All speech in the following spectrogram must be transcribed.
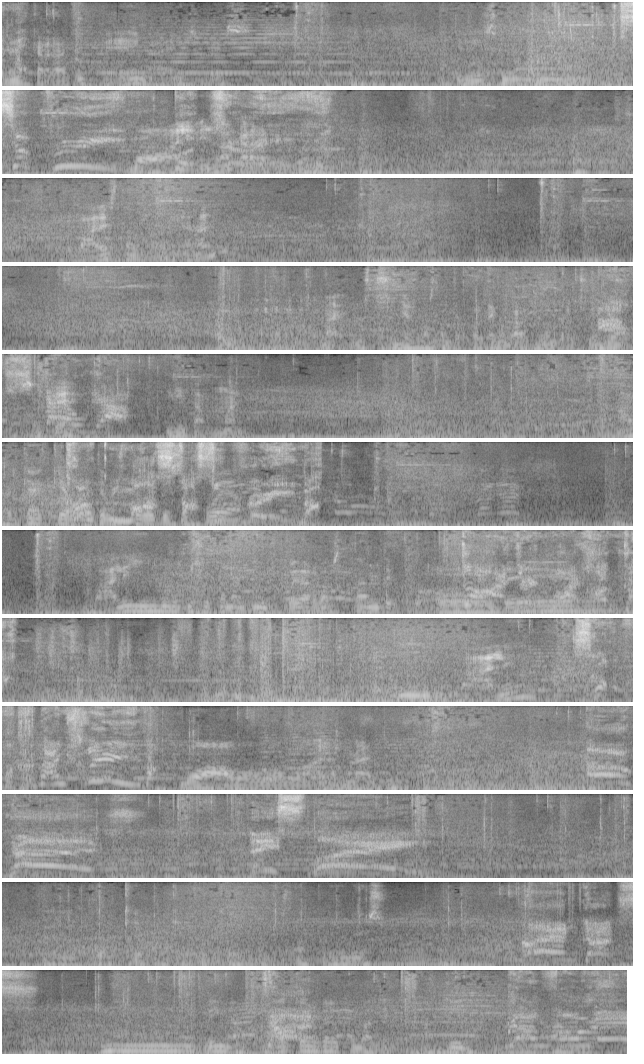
Voy a cargar aquí. Venga, eso es mismo. Vale, viene una cara de bueno. Vale, estamos genial. Vale, nuestro señor es bastante fuerte en comparación contra el suyo, así que ni tan mal. A ver que aquí aguantemos todo lo que se pueda. Vale, y un buen pisotón aquí nos puede dar bastante poder. Vale. Wow, wow, wow, wow, la moral, tú. ¿Por qué? ¿Por qué? ¿Por qué? ¿Por qué estamos poniendo eso? No, venga, hay que ver el combate. Aquí, venga, vamos.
